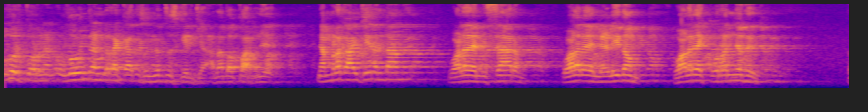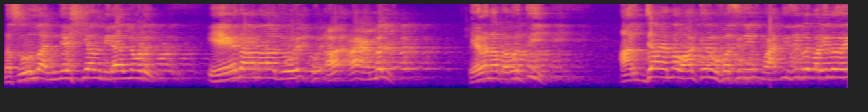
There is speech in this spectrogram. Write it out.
ഉളവ് തുറന്നു ഉളവിന്റെ രണ്ടരക്കാതെ സുന്നത്ത് സ്കരിക്കുക അതപ്പോൾ പറഞ്ഞ്. നമ്മളെ കാഴ്ചയിൽ എന്താണ് വളരെ നിസ്സാരം വളരെ ലളിതം വളരെ കുറഞ്ഞത്. റസൂറുള്ള അന്വേഷിക്കാന്ന് ബിലാലിനോട്. ഏതാണ് ആ ജോലി ആ- അമൽ? ഏതാണ് ആ പ്രവൃത്തി? അർജ എന്ന വാക്കിന് മഹദീസിങ്ങൾ പറയുന്നത്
